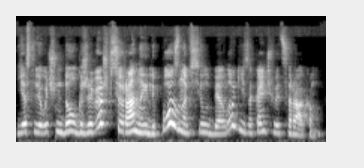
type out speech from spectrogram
если очень долго живешь, все рано или поздно в силу биологии заканчивается раком.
